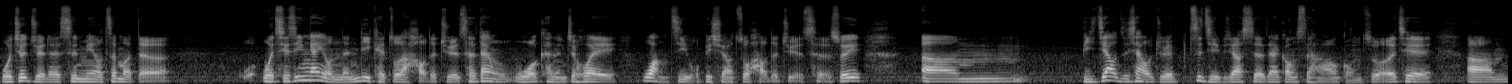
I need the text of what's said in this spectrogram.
我就觉得是没有这么的，我我其实应该有能力可以做到好的决策，但我可能就会忘记我必须要做好的决策，所以，嗯，比较之下，我觉得自己比较适合在公司好好工作，而且，嗯，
